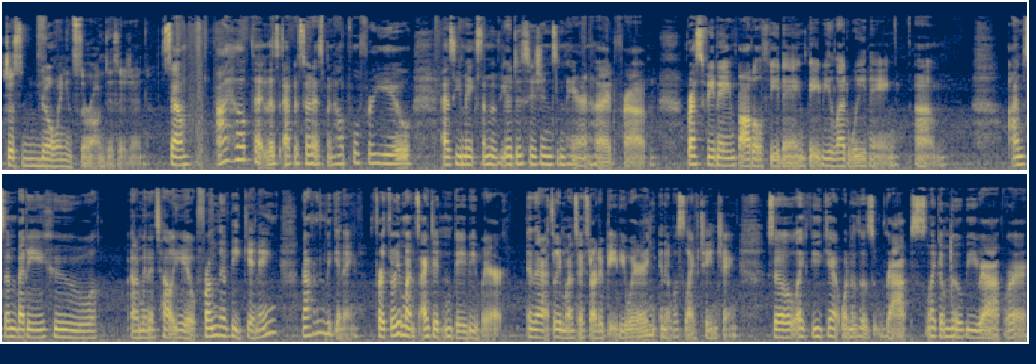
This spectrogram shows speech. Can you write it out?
just knowing it's the wrong decision. So, I hope that this episode has been helpful for you as you make some of your decisions in parenthood from breastfeeding, bottle feeding, baby led weaning. Um, I'm somebody who, and I'm going to tell you from the beginning, not from the beginning, for three months I didn't baby wear. And then at three months, I started baby wearing, and it was life changing. So, like, if you get one of those wraps, like a Moby wrap, or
